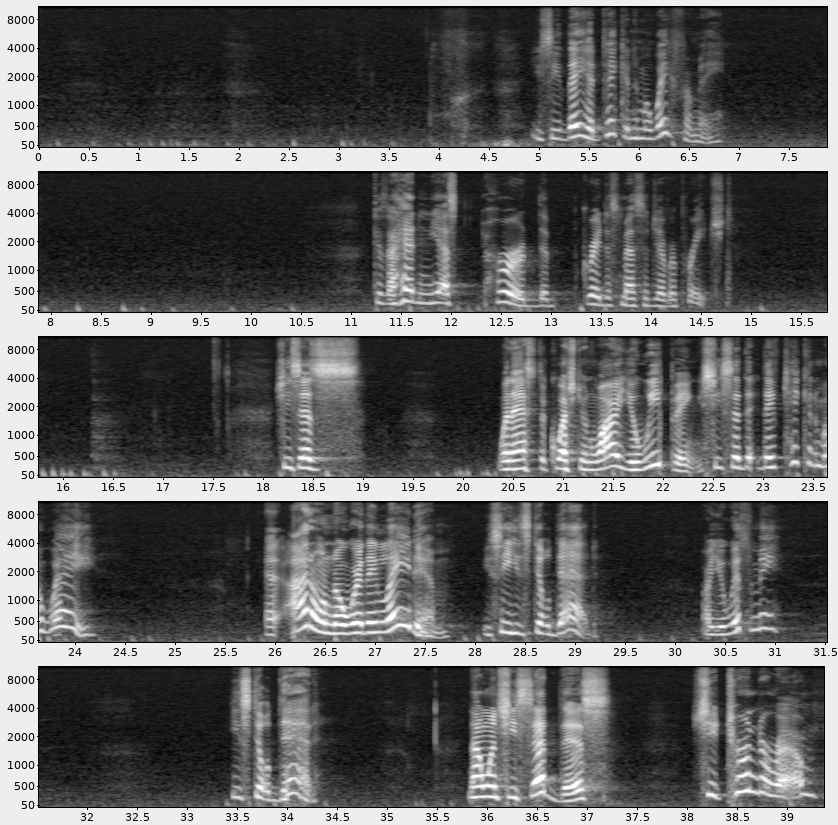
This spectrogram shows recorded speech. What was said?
You see, they had taken him away from me. Because I hadn't yet heard the greatest message ever preached. She says, when asked the question, Why are you weeping? She said, They've taken him away. And I don't know where they laid him. You see, he's still dead. Are you with me? He's still dead. Now, when she said this, she turned around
